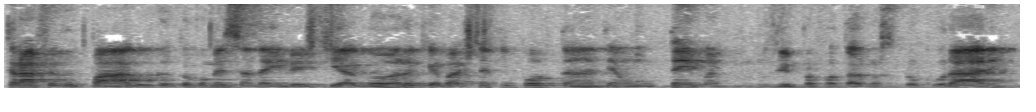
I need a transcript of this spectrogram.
tráfego pago, que eu estou começando a investir agora, que é bastante importante, é um tema, inclusive, para fotógrafos procurarem.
